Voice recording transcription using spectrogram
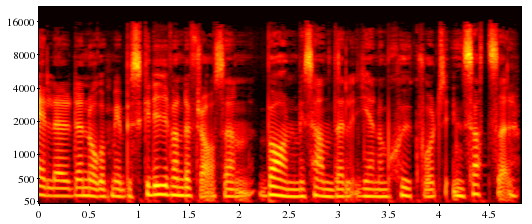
eller den något mer beskrivande frasen barnmisshandel genom sjukvårdsinsatser.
